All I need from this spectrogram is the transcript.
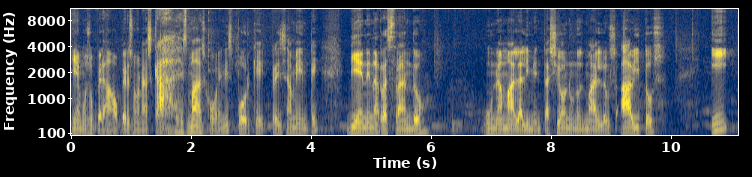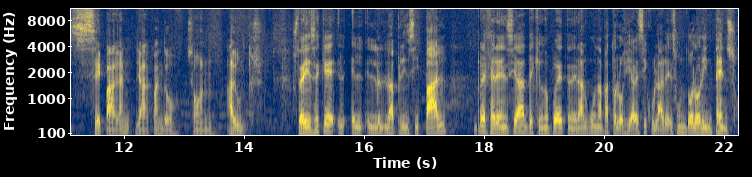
y hemos operado personas cada vez más jóvenes porque precisamente vienen arrastrando una mala alimentación, unos malos hábitos y se pagan ya cuando son adultos. Usted dice que la principal referencia de que uno puede tener alguna patología vesicular es un dolor intenso,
